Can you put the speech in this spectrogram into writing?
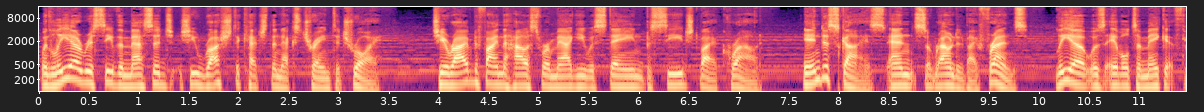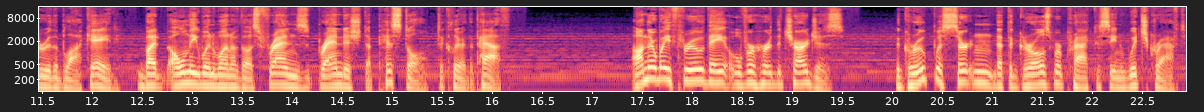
When Leah received the message, she rushed to catch the next train to Troy. She arrived to find the house where Maggie was staying besieged by a crowd. In disguise and surrounded by friends, Leah was able to make it through the blockade, but only when one of those friends brandished a pistol to clear the path. On their way through, they overheard the charges the group was certain that the girls were practicing witchcraft.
